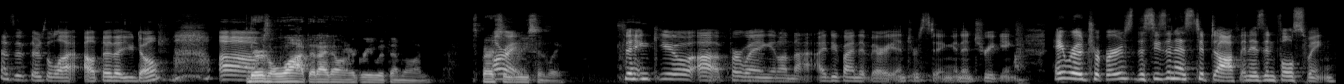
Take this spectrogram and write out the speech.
As if there's a lot out there that you don't. Um, there's a lot that I don't agree with them on, especially right. recently. Thank you uh, for weighing in on that. I do find it very interesting and intriguing. Hey, road trippers, the season has tipped off and is in full swing.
